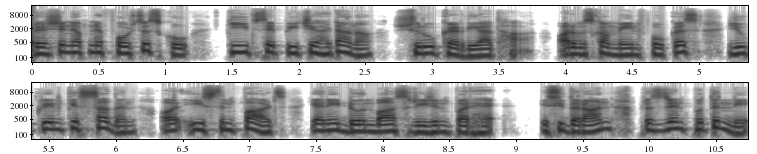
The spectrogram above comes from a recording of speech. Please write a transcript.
रशिया ने अपने फोर्सेस को कीव से पीछे हटाना शुरू कर दिया था और अब इसका मेन फोकस यूक्रेन के सदर्न और ईस्टर्न पार्ट्स यानी डोनबास रीजन पर है। इसी दौरान प्रेसिडेंट पुतिन ने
